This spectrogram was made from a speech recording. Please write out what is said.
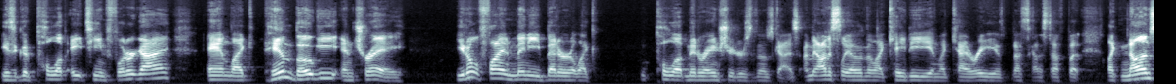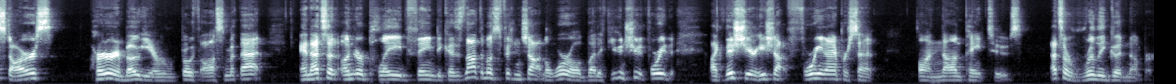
He's a good pull up 18 footer guy, and like him, Bogey, and Trae you don't find many better like pull up mid range shooters than those guys. I mean, obviously, other than like KD and like Kyrie, that kind of stuff, but like non stars, Huerter and Bogey are both awesome at that. And that's an underplayed thing because it's not the most efficient shot in the world. But if you can shoot 40, like this year, he shot 49% on non paint twos. That's a really good number,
